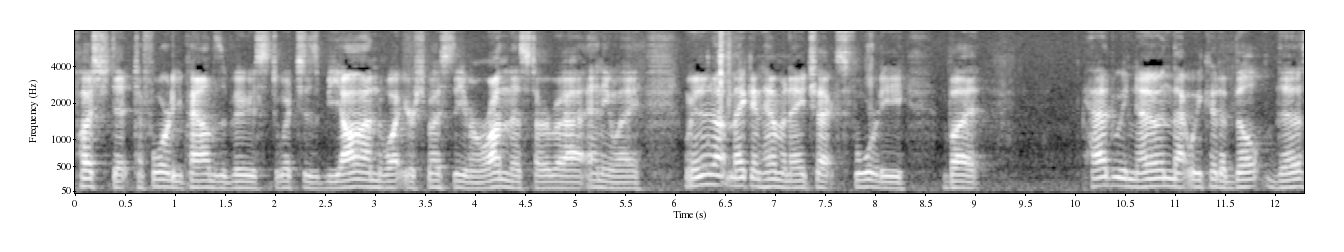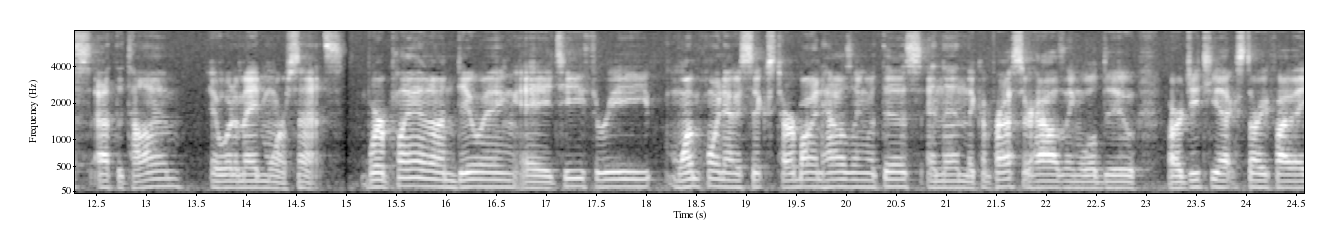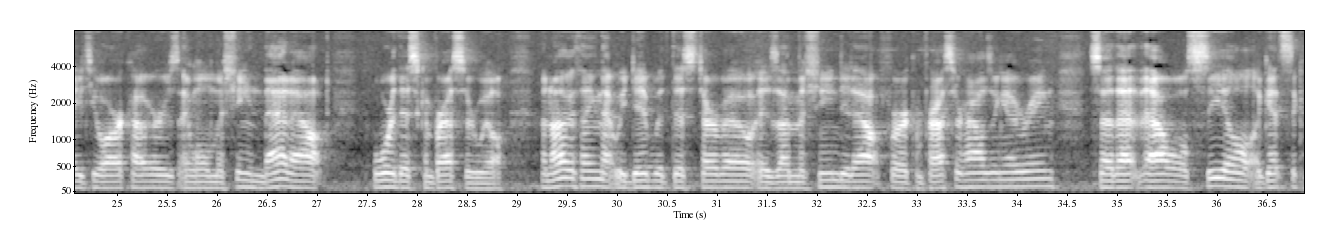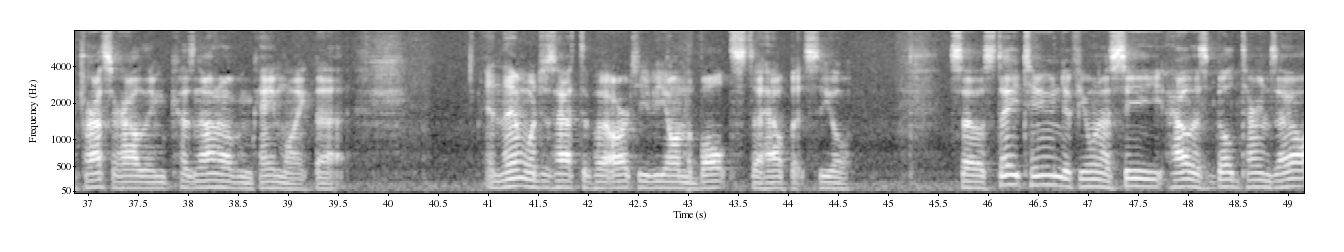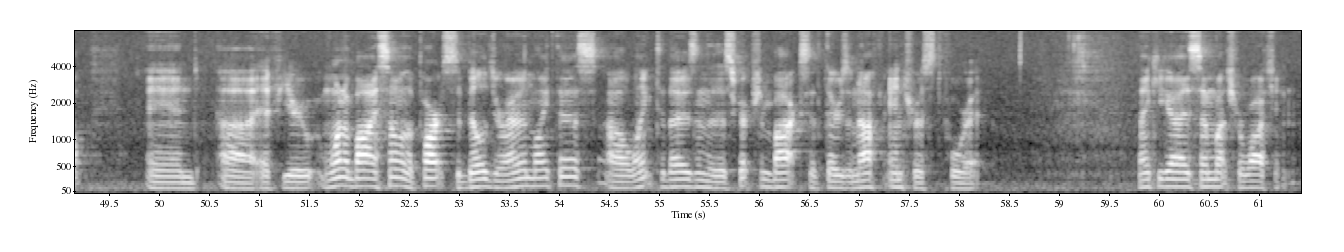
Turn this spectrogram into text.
pushed it to 40 pounds of boost, which is beyond what you're supposed to even run this turbo at anyway. We ended up making him an HX40, but had we known that we could have built this at the time, it would have made more sense. We're planning on doing a T3 1.06 turbine housing with this, and then the compressor housing will do our GTX 3582R covers, and we'll machine that out for this compressor wheel. Another thing that we did with this turbo is I machined it out for a compressor housing O-ring so that that will seal against the compressor housing because none of them came like that. And then we'll just have to put RTV on the bolts to help it seal. So stay tuned if you want to see how this build turns out. And uh, if you want to buy some of the parts to build your own like this, I'll link to those in the description box if there's enough interest for it. Thank you guys so much for watching.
